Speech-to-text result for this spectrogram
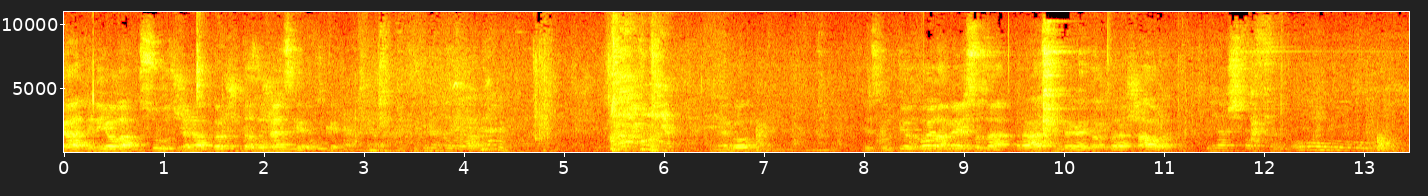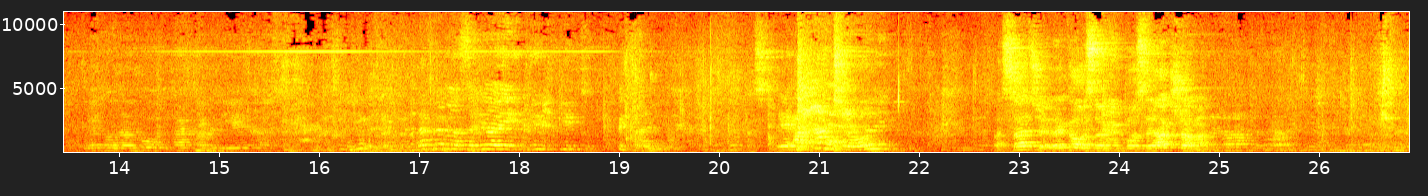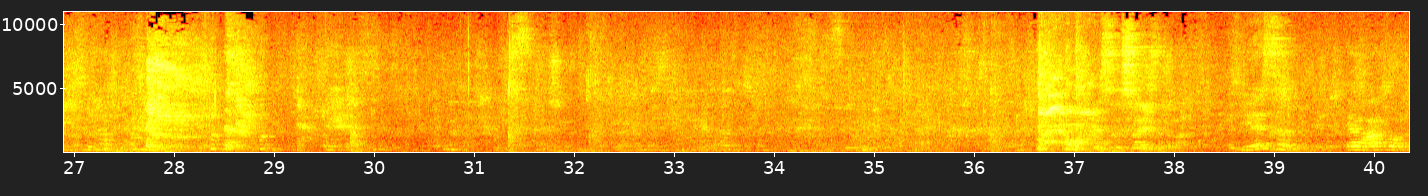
Ma neka Kati, nije ova sušena pršuta za ženske ruke. Nego, jesi li ti odvojila meso za Rasimira i doktora Šaula? Ja šta sam? Uuu, nego nam Bog takva grijeha. Napravila sam ja i ki- kitu. E, a kad će oni? A sad će, rekao sam im posle akšama. Sve iznijela? Jesam. Evo ako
